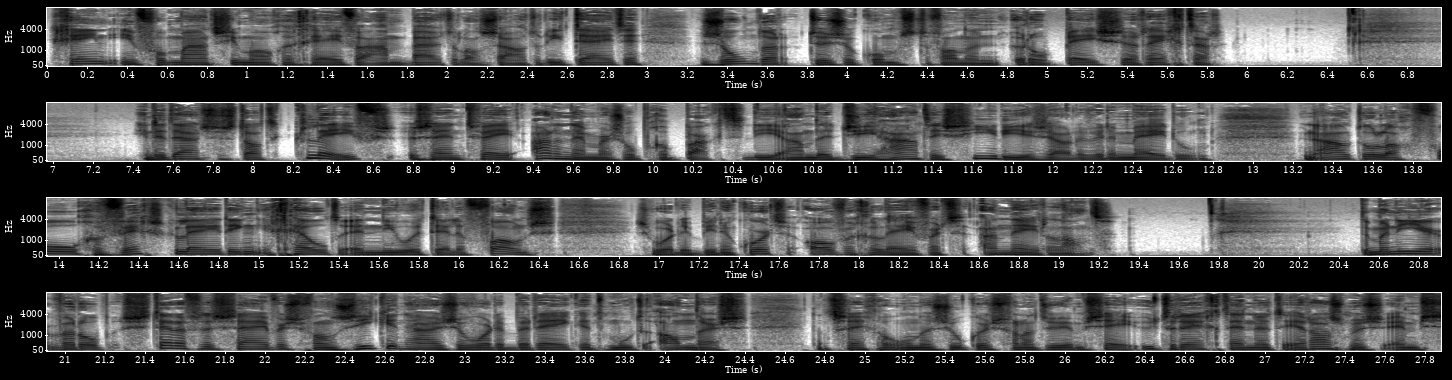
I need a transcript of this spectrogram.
geen informatie mogen geven aan buitenlandse autoriteiten zonder tussenkomst van een Europese rechter. In de Duitse stad Kleef zijn twee Arnhemmers opgepakt... die aan de jihad in Syrië zouden willen meedoen. Hun auto lag vol gevechtskleding, geld en nieuwe telefoons. Ze worden binnenkort overgeleverd aan Nederland. De manier waarop sterftecijfers van ziekenhuizen worden berekend moet anders. Dat zeggen onderzoekers van het UMC Utrecht en het Erasmus MC.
